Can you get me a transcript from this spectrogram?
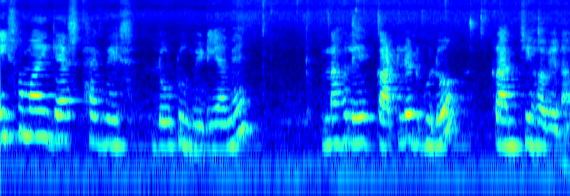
এই সময় গ্যাস থাকবে লো টু মিডিয়ামে। না হলে কাটলেটগুলো ক্রাঞ্চি হবে না।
